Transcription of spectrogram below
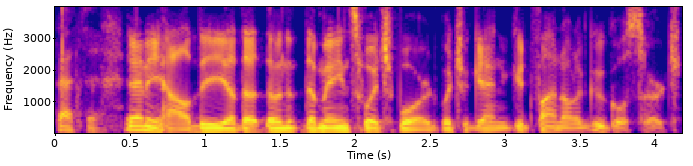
that's it. Anyhow, the, uh, the, the the main switchboard, which again you could find on a Google search,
